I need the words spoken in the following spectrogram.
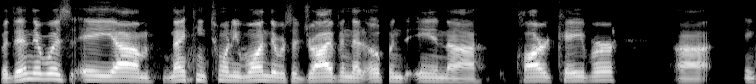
but then there was a um 1921 there was a drive-in that opened in uh Caver uh in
